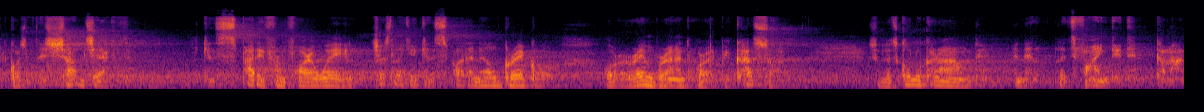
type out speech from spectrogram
because of the subject. You can spot it from far away, just like you can spot an El Greco or a Rembrandt or a Picasso. So let's go look around and then let's find it. Come on.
